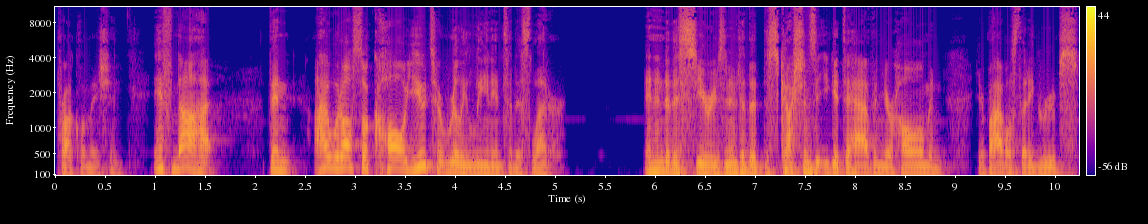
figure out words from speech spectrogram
proclamation. If not, then I would also call you to really lean into this letter and into this series and into the discussions that you get to have in your home and your Bible study groups.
